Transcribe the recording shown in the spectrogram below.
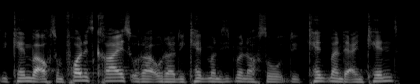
die kennen wir auch so im Freundeskreis oder, oder die kennt man, sieht man auch so, die kennt man, der einen kennt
